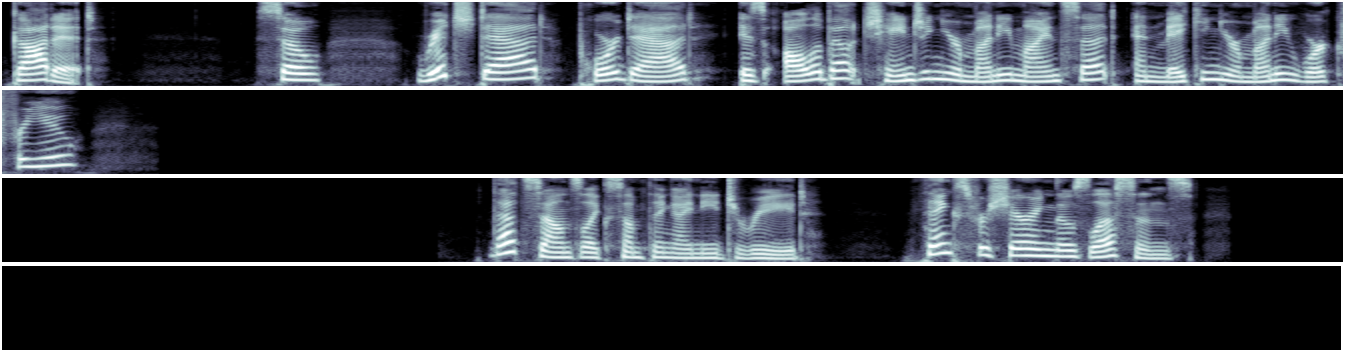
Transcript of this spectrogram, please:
Got it. So, Rich Dad, Poor Dad is all about changing your money mindset and making your money work for you? That sounds like something I need to read. Thanks for sharing those lessons.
